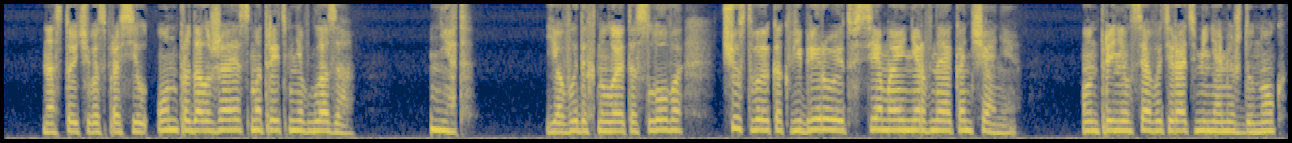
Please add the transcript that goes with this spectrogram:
— настойчиво спросил он, продолжая смотреть мне в глаза. «Нет». Я выдохнула это слово, чувствуя, как вибрируют все мои нервные окончания. Он принялся вытирать меня между ног,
